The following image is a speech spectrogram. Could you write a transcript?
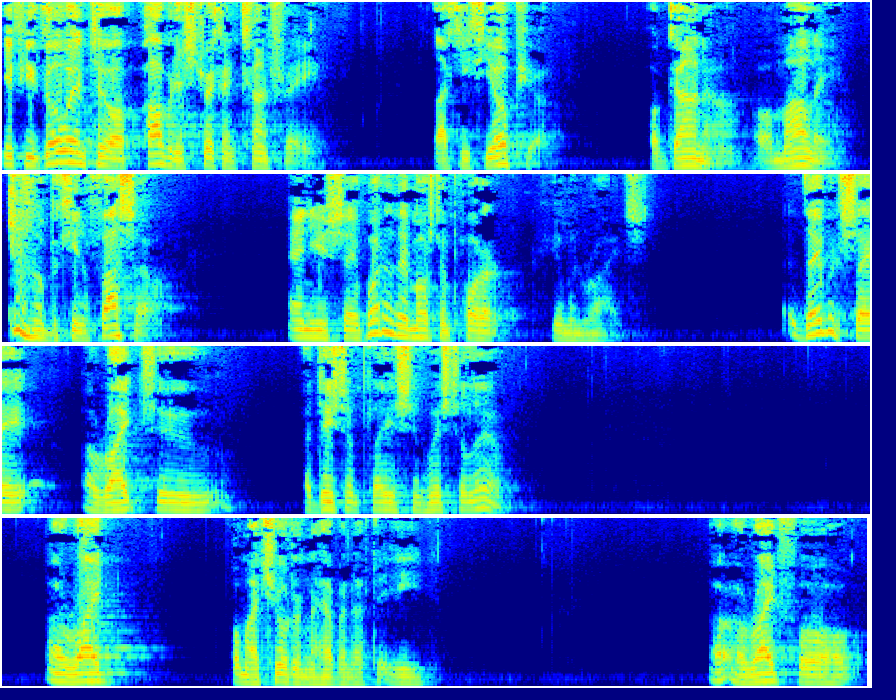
If you go into a poverty-stricken country like Ethiopia or Ghana or Mali or Burkina Faso, and you say, what are the most important human rights? They would say a right to a decent place in which to live. A right for my children to have enough to eat. A, right for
